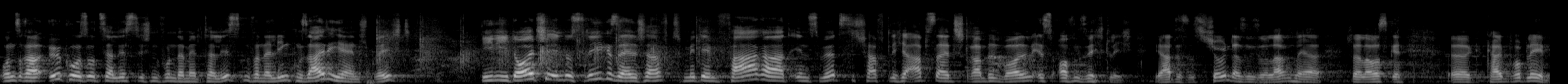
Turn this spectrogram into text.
unserer ökosozialistischen Fundamentalisten von der linken Seite hier entspricht, die die deutsche Industriegesellschaft mit dem Fahrrad ins wirtschaftliche Abseits strampeln wollen, ist offensichtlich. Ja, das ist schön, dass Sie so lachen, Herr Schalauske. Äh, kein Problem.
